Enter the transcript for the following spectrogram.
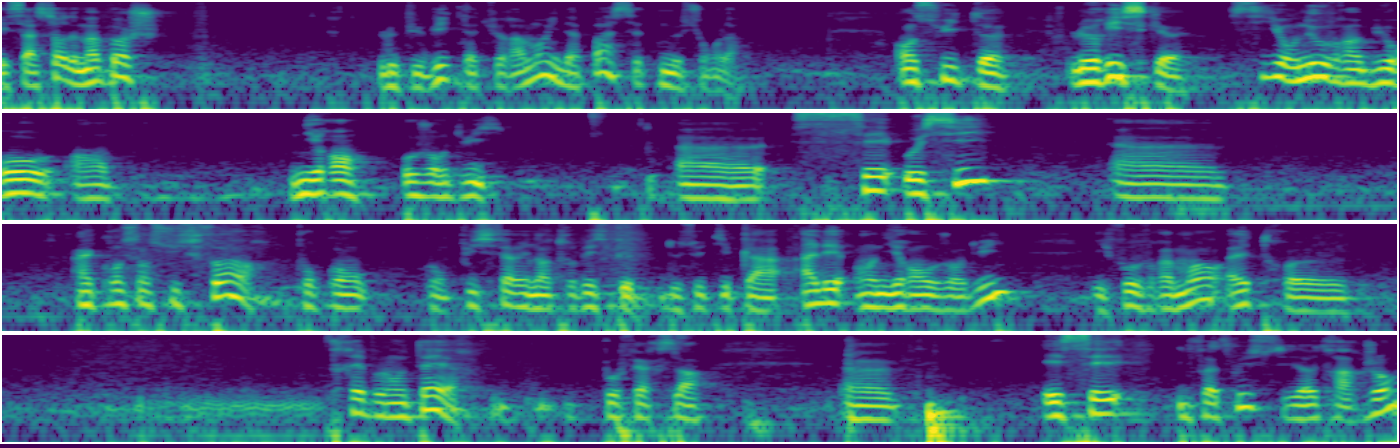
et ça sort de ma poche. Le public, naturellement, il n'a pas cette notion-là. Ensuite, le risque, si on ouvre un bureau en Iran aujourd'hui, euh, c'est aussi euh, un consensus fort pour qu'on puisse faire une entreprise de ce type-là. Aller en Iran aujourd'hui, il faut vraiment être euh, très volontaire pour faire cela. Et c'est, une fois de plus, c'est notre argent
